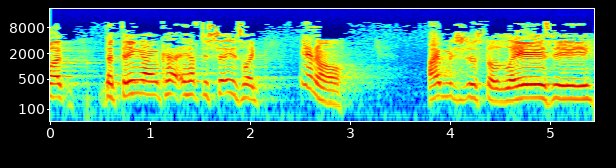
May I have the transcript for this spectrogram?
But the thing I have to say is like, you know, I was just a lazy,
